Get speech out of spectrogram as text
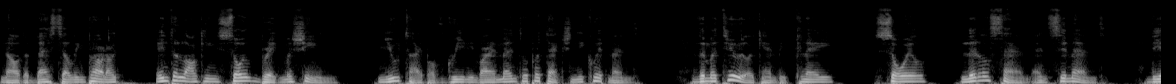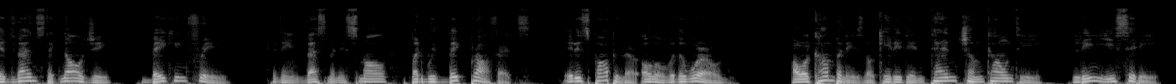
Now the best-selling product, interlocking soil brick machine, new type of green environmental protection equipment. The material can be clay, soil, little sand and cement. The advanced technology, baking free. The investment is small but with big profits. It is popular all over the world. Our company is located in Tancheng County, Linyi City,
